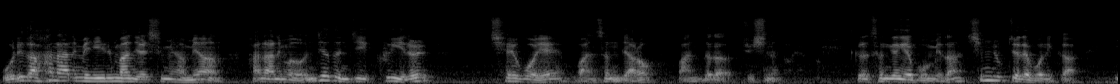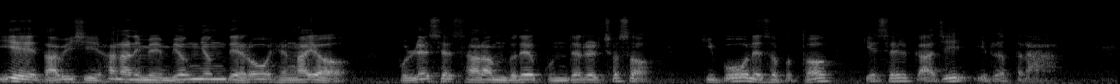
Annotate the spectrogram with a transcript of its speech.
우리가 하나님의 일만 열심히 하면 하나님은 언제든지 그 일을 최고의 완성자로 만들어 주시는 거예요. 그래서 성경에 봅니다. 16절에 보니까 이에 다윗이 하나님의 명령대로 행하여 블레셋 사람들의 군대를 쳐서 기본에서부터 게셀까지 이르렀더라.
